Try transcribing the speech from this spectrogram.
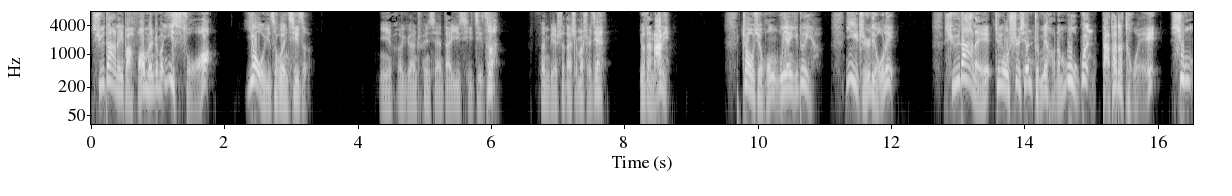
徐大磊把房门这么一锁，又一次问妻子：“你和袁春贤在一起几次？分别是在什么时间？又在哪里？”赵雪红无言以对呀，一直流泪。徐大磊就用事先准备好的木棍打他的腿、胸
